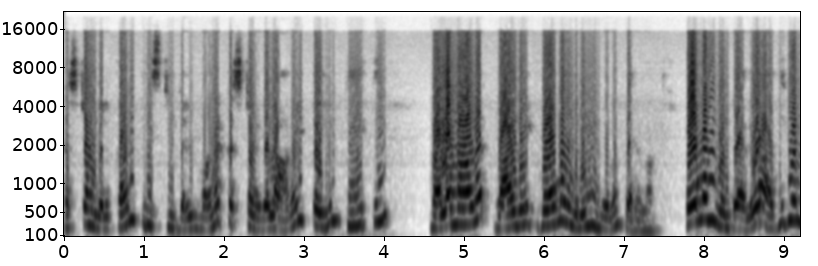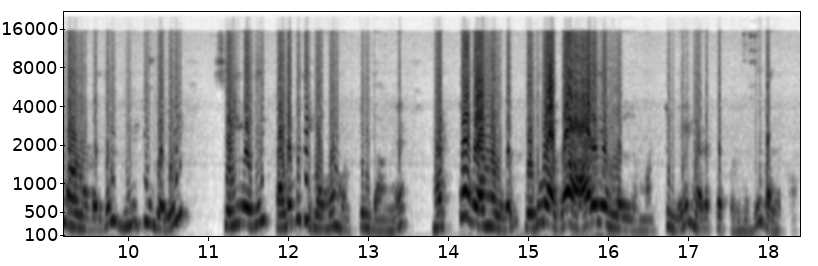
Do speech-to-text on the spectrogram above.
கஷ்டங்கள் கண் திருஷ்டிகள் மன கஷ்டங்கள் அனைத்தையும் தீர்த்து பலமான வாழ்வை ஹோமங்களின் மூலம் பெறலாம். ஹோமம் என்றாலே அதிகமானவர்கள் வீடுகளில் செய்வது கணபதி ஹோமம் மட்டும்தாங்க. மற்ற ஹோமங்கள் பொதுவாக ஆலயங்கள்ல மட்டுமே நடத்தப்படுவது வழக்கம்.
